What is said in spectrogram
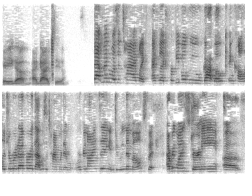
here you go, I got you. Chapman was a time like I feel like for people who got woke in college or whatever, that was a time where they were organizing and doing the most. But everyone's journey of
